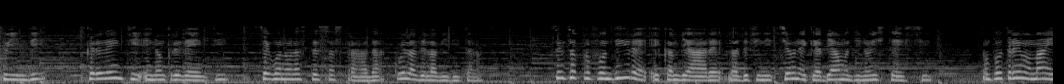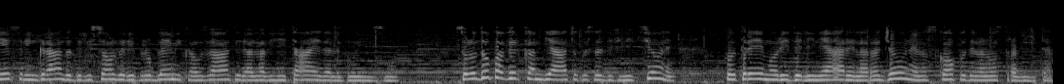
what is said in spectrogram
Quindi, credenti e non credenti seguono la stessa strada, quella dell'avidità. Senza approfondire e cambiare la definizione che abbiamo di noi stessi, non potremo mai essere in grado di risolvere i problemi causati dall'avidità e dall'egoismo. Solo dopo aver cambiato questa definizione potremo ridelineare la ragione e lo scopo della nostra vita.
